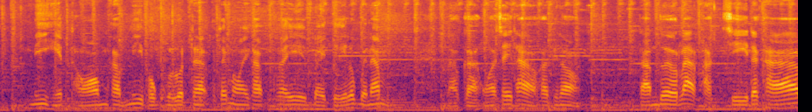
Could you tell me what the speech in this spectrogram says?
ำมีเห็ดหอมครับมีผงปรุงรสนะจักหน่อยครับใส่ใบเตยลงไปน้ำแล้วก็หัวไชเท้าครับพี่น้อง ตามด้วยรากผักชีนะครับ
